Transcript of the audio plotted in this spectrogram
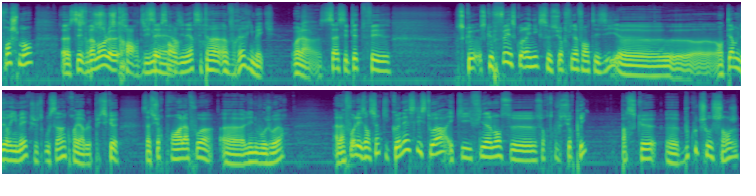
franchement, euh, c'est vraiment le. C'est extraordinaire. extraordinaire. C'est un, un vrai remake. Voilà, ça, c'est peut-être fait. Ce que, ce que fait Square Enix sur Final Fantasy, euh, en termes de remake, je trouve ça incroyable, puisque ça surprend à la fois euh, les nouveaux joueurs, à la fois les anciens qui connaissent l'histoire et qui finalement se, se retrouvent surpris, parce que euh, beaucoup de choses changent.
